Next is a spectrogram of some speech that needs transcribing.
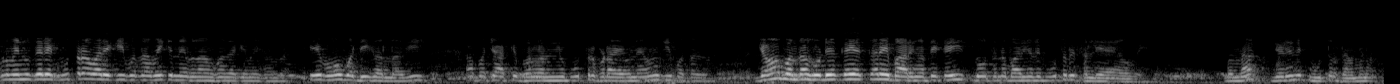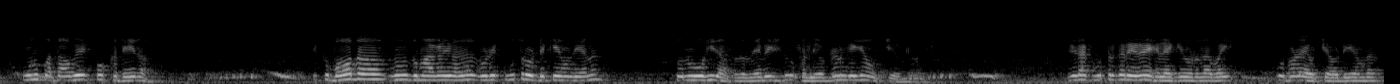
ਹੁਣ ਮੈਨੂੰ ਤੇਰੇ ਕਬੂਤਰਾਂ ਬਾਰੇ ਕੀ ਪਤਾ ਬਈ ਕਿੰਨੇ ਬਦਾਮ ਖਾਂਦਾ ਕਿਵੇਂ ਖਾਂਦਾ? ਇਹ ਬਹੁਤ ਵੱਡੀ ਗੱਲ ਆ ਜੀ। ਆਪਾਂ ਚੱਕ ਕੇ ਫਲਾਣੇ ਨੂੰ ਕਬੂਤਰ ਫੜਾਏ ਉਹਨੇ ਉਹਨੂੰ ਕੀ ਪਤਾ? ਜਾਂ ਉਹ ਬੰਦਾ ਤੁਹਾਡੇ ਕਈ ਘਰੇ ਬਾਰੀਆਂ ਤੇ ਕਈ ਦੋ ਤਿੰਨ ਬਾਰੀਆਂ ਦੇ ਕਬੂਤਰ ਥੱਲੇ ਆਇਆ ਹੋਵੇ। ਬੰਦਾ ਜਿਹੜੇ ਨੇ ਕਬੂਤਰ ਸਾਹਮਣਾ ਉਹਨੂੰ ਪਤਾ ਹੋਵੇ ਭੁੱਖ ਤੇ ਇਹਦਾ। ਇੱਕ ਬਹੁਤ ਉਹਨੂੰ ਦਿਮਾਗ ਵਾਲੀ ਗੱਲ ਆ, ਤੁਹਾਡੇ ਕਬੂਤਰ ਉੱਡ ਕੇ ਆਉਂਦੇ ਆ ਨਾ ਤੁਹਾਨੂੰ ਉਹੀ ਦੱਸ ਦਿੰਦੇ ਵੀ ਉਹ ਥੱਲੇ ਉੱਡਣਗੇ ਜਾਂ ਉੱਚੇ ਉੱਡਣਗੇ। ਜਿਹੜਾ ਕਬੂਤਰ ਘਰੇ ਰਹਿਸ਼ ਲੈ ਕੇ ਉੱਡਦਾ ਬਾਈ ਉਹ ਥੋੜਾ ਉੱਚਾ ਉੱਡ ਜਾਂਦਾ।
